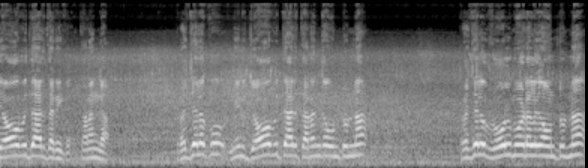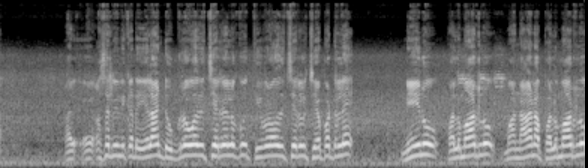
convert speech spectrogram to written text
జవాబుదారి తనంగా. ప్రజలకు నేను జవాబుదారి తనంగా ఉంటున్నా. ప్రజలకు రోల్ మోడల్గా ఉంటున్నా. అసలు నేను ఇక్కడ ఎలాంటి ఉగ్రవాద చర్యలకు తీవ్రవాద చర్యలు చేపట్టలే. నేను పలుమార్లు మా నాన్న పలుమార్లు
